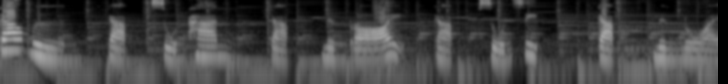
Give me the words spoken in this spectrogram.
90,000 กับ 0,000 กับ 100 กับ 010 กับ 1 หน่วย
